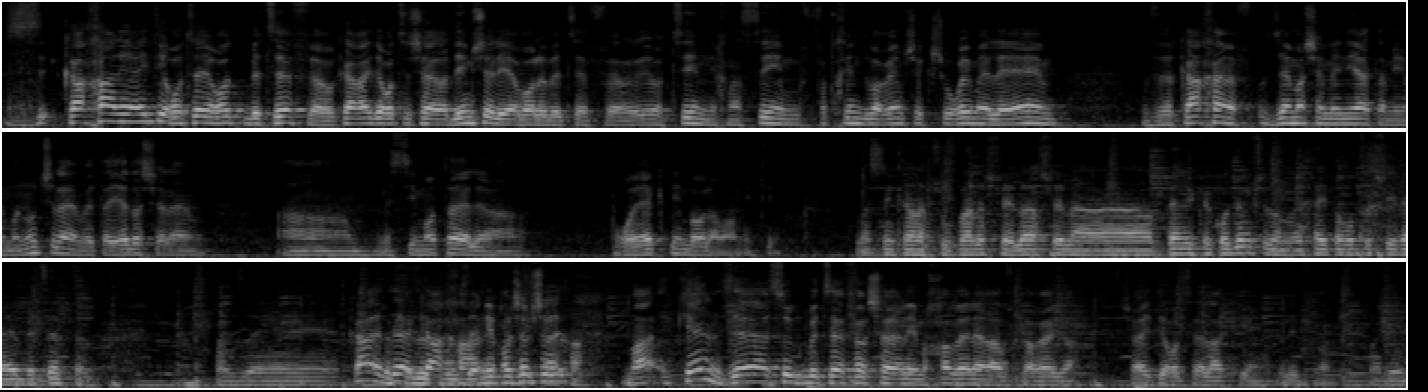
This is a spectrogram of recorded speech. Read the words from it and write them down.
זה, ככה אני הייתי רוצה לראות בית ספר, ככה הייתי רוצה שהילדים שלי יבואו לבית ספר, יוצאים, נכנסים, מפתחים דברים שקשורים אליהם, וככה זה מה שמניע את המיומנות שלהם ואת הידע שלהם. המשימות האלה, הפרויקטים בעולם האמיתי. מה שנקרא, התשובה לשאלה של הפרק הקודם שלנו, איך היית רוצה שיראה בית ספר? אז... אה, ככה, אני זה חושב שזה- ככה, זה- אני חושב ש... כן, זה הסוג בית ספר שאני מכוון אליו כרגע, שהייתי רוצה להקים ולבנות. מדהים.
